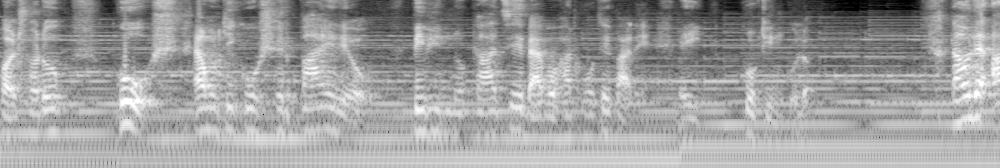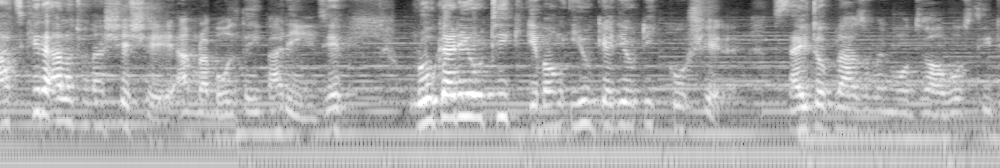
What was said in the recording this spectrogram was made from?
ফলস্বরূপ কোষ, এমনকি কোষের বাইরেও বিভিন্ন কাজে ব্যবহার হতে পারে এই প্রোটিনগুলো। তাহলে আজকের আলোচনার শেষে আমরা বলতেই পারি যে প্রোক্যারিওটিক এবং ইউক্যারিওটিক কোষের সাইটোপ্লাজমের মধ্যে অবস্থিত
